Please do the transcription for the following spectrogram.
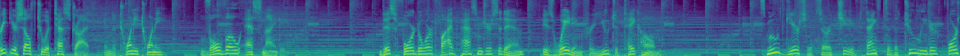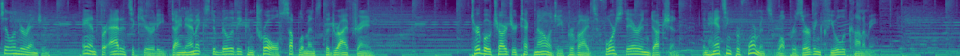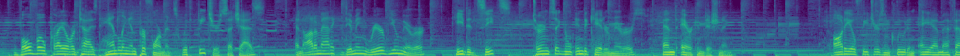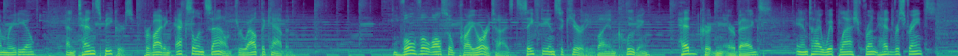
Treat yourself to a test drive in the 2020 Volvo S90. This four-door, five-passenger sedan is waiting for you to take home. Smooth gear shifts are achieved thanks to the 2-liter four-cylinder engine. And for added security, Dynamic Stability Control supplements the drivetrain. Turbocharger technology provides forced air induction, enhancing performance while preserving fuel economy. Volvo prioritized handling and performance with features such as an automatic dimming rear view mirror, heated seats, turn signal indicator mirrors, and air conditioning. Audio features include an AM FM radio and 10 speakers, providing excellent sound throughout the cabin. Volvo also prioritized safety and security by including head curtain airbags, anti-whiplash front head restraints,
